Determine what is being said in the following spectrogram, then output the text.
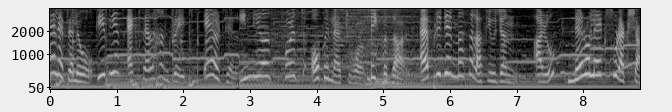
মেলেটেলো TVS excel hundred Airtel, India's first open network. Big Bazaar. Everyday masala fusion আৰু নেৰলেক সুৰক্ষা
